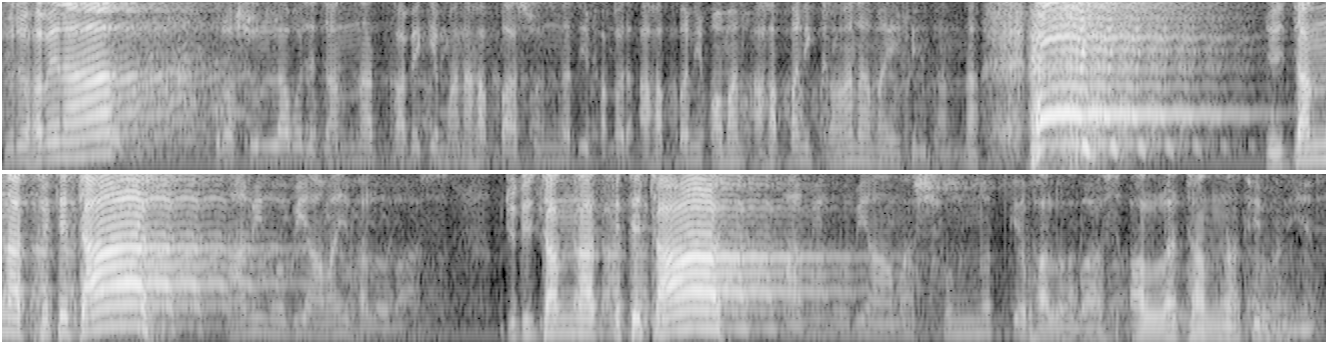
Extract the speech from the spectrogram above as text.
জোরে হবে না? রসুল্লাহ জান্নাত পাবে কে? মানাহাব্বা সুন্নতি ফাকাদ আহাব্বানি অমান আহাব্বানি কান আমায় ফিল জান্নাত যদি জান্নাত পেতে চাস আমি নবী আমায় ভালোবাস। যদি জান্নাত পেতে চাস আমি নবী আমার সুন্নতকে ভালোবাস। আল্লাহ জান্নাতি বানিয়ে দে।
